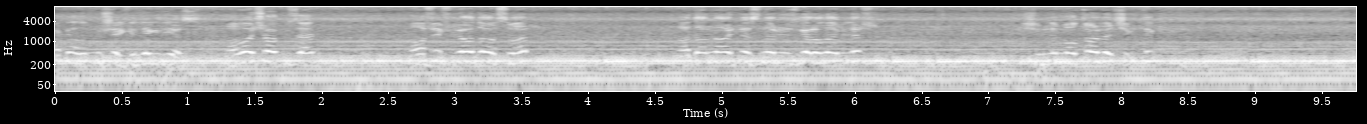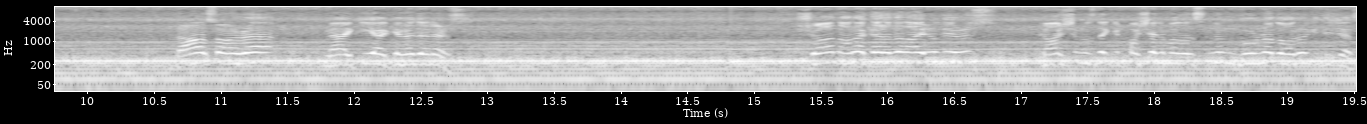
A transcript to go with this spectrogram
Bakalım bu şekilde gidiyoruz. Hava çok güzel. Hafif lodos var. Adanın arkasında rüzgar olabilir. Şimdi motorla çıktık. Daha sonra belki yelkene döneriz. Şu an Anakara'dan ayrılıyoruz. Karşımızdaki Paşa Limanası'nın burnuna doğru gideceğiz.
